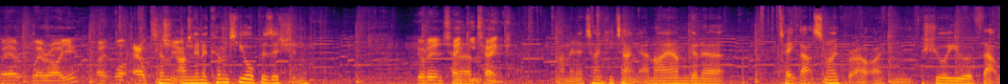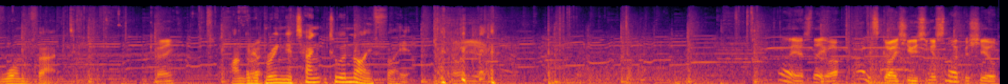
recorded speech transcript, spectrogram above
Where Where are you? At what Come, altitude? I'm going to come to your position. You're in a tanky Um, tank. I'm in a tanky tank, and I am going to take that sniper out. I can assure you of that one fact. Okay. I'm going to bring the tank to a knife fight. Oh yeah. oh yes, there you are. Oh, this guy's using a sniper shield.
